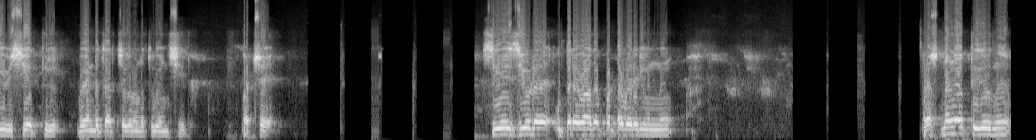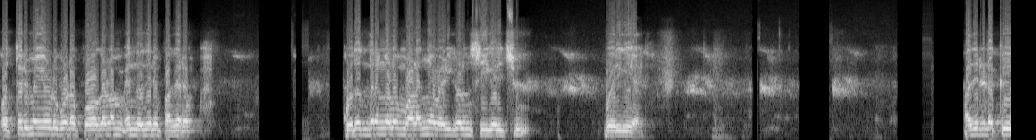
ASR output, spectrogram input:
ഈ വിഷയത്തിൽ വേണ്ട ചർച്ചകൾ നടത്തുകയും ചെയ്തു. പക്ഷേ സി ഐ സിയുടെ ഉത്തരവാദപ്പെട്ടവരിൽ നിന്ന് പ്രശ്നങ്ങൾ തീർന്ന് ഒത്തൊരുമയോടുകൂടെ പോകണം എന്നതിന് പകരം കുതന്ത്രങ്ങളും വളഞ്ഞ വഴികളും സ്വീകരിച്ചു വരികയായി. അതിനിടക്ക്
